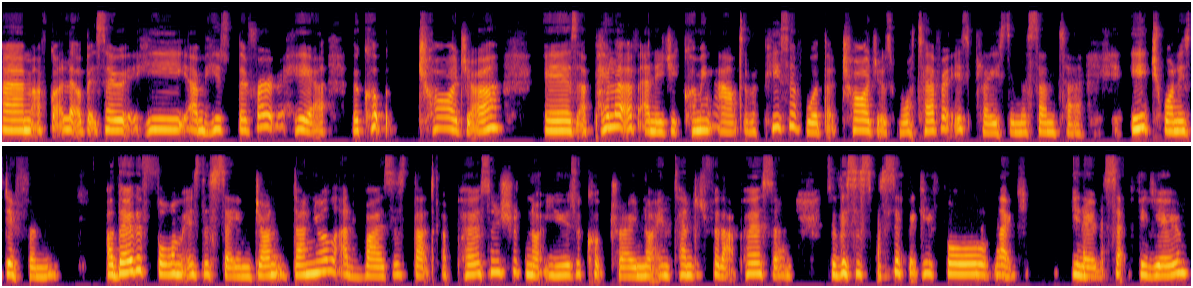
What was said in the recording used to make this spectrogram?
um, I've got a little bit. So he um he's they've wrote here the cup charger is a pillar of energy coming out of a piece of wood that charges whatever is placed in the center. Each one is different. Although the form is the same, John, Daniel advises that a person should not use a cup tray not intended for that person. So this is specifically for like you know set for you.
